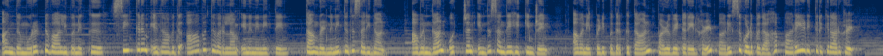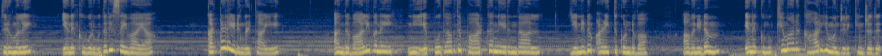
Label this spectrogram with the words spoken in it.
அந்த முரட்டு வாலிபனுக்கு சீக்கிரம் ஏதாவது ஆபத்து வரலாம் என நினைத்தேன். தாங்கள் நினைத்தது சரிதான். அவன்தான் ஒற்றன் என்று சந்தேகிக்கின்றேன். அவனை பிடிப்பதற்குத்தான் பழுவேட்டரையர்கள் பரிசு கொடுப்பதாக பறையடித்திருக்கிறார்கள். திருமலை எனக்கு ஒரு உதவி செய்வாயா? கட்டளையிடுங்கள் தாயே. அந்த வாலிபனை நீ எப்போதாவது பார்க்க நேர்ந்தால் என்னிடம் அழைத்து கொண்டு வா. அவனிடம் எனக்கு முக்கியமான காரியம் ஒன்று இருக்கின்றது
